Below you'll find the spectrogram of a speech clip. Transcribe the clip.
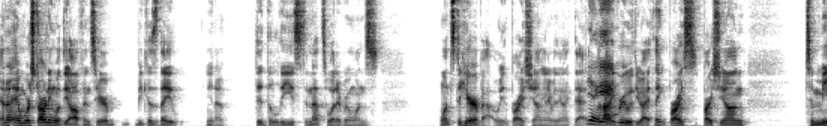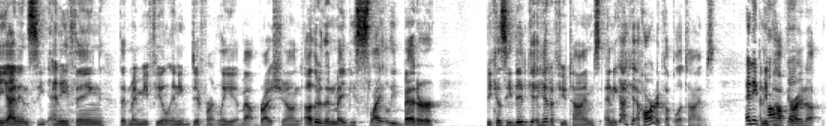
and, and we're starting with the offense here because they, you know, did the least, and that's what everyone's wants to hear about with Bryce Young and everything like that. Yeah, but yeah. I agree with you. I think Bryce Bryce Young, to me, I didn't see anything that made me feel any differently about Bryce Young, other than maybe slightly better, because he did get hit a few times and he got hit hard a couple of times. And he, And he popped, popped up, right up.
